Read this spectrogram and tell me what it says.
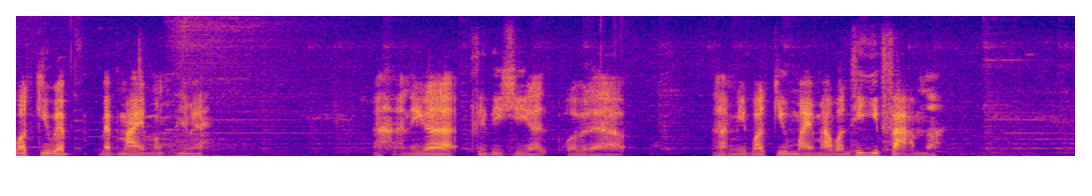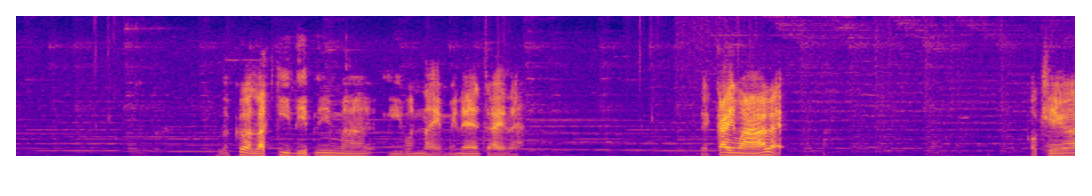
บอสกิวแบบแบบใหม่มั้งใช่ไหมอะ อันนี้ก็ซีดีคีก็ว่าไปแล้ว อะ มีบอสกิวใหม่มาวันที่ยี่สามเนาะ แล้วก็ลัคกี้ดิฟนี่มามีวันไหนไม่แน่ใจนะ แต่ใกล้มาแล้วแหละ โอเคก็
